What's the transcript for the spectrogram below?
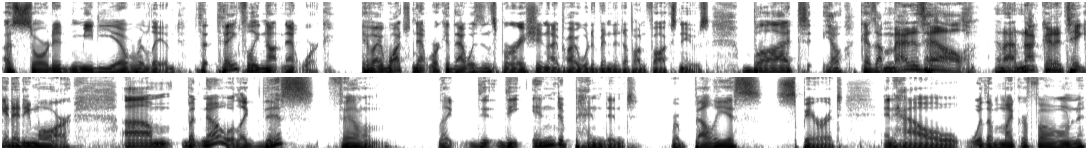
assorted media related, th- thankfully not network. If I watched network and that was inspiration, I probably would have ended up on Fox News. But, you know, because I'm mad as hell and I'm not going to take it anymore. Um, but no, like this film, like the, the independent, rebellious spirit and how with a microphone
